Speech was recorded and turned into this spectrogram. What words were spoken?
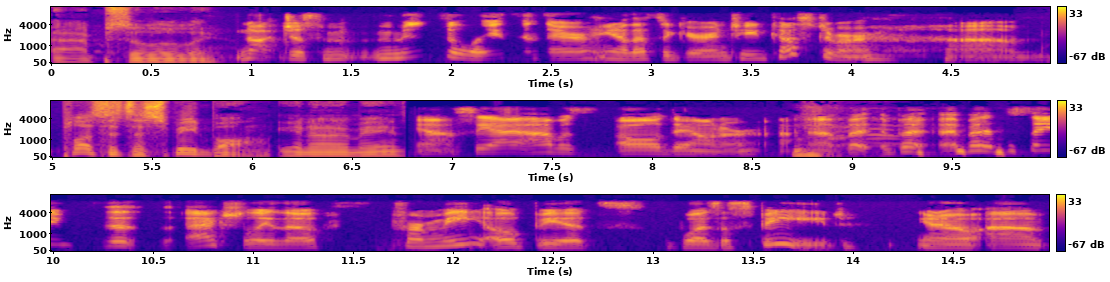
Absolutely. not just mentally, then they're you know that's a guaranteed customer. Um, Plus it's a speedball, you know what I mean? yeah. See, I, I was all downer, uh, but but but the same, the, actually though, for me, opiates was a speed. You know, um,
